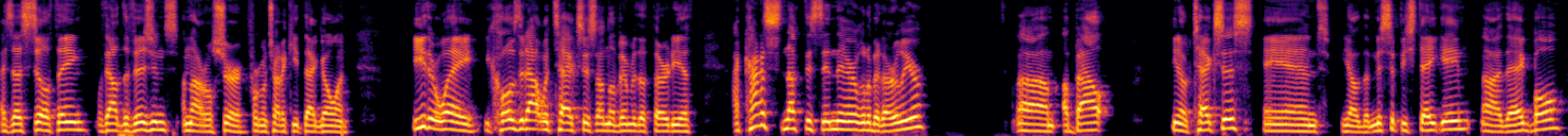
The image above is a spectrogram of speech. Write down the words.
Is that still a thing without divisions? I'm not real sure if we're going to try to keep that going. Either way, you close it out with Texas on November the 30th. I kind of snuck this in there a little bit earlier um, about you know Texas and you know the Mississippi State game, uh, the Egg Bowl,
